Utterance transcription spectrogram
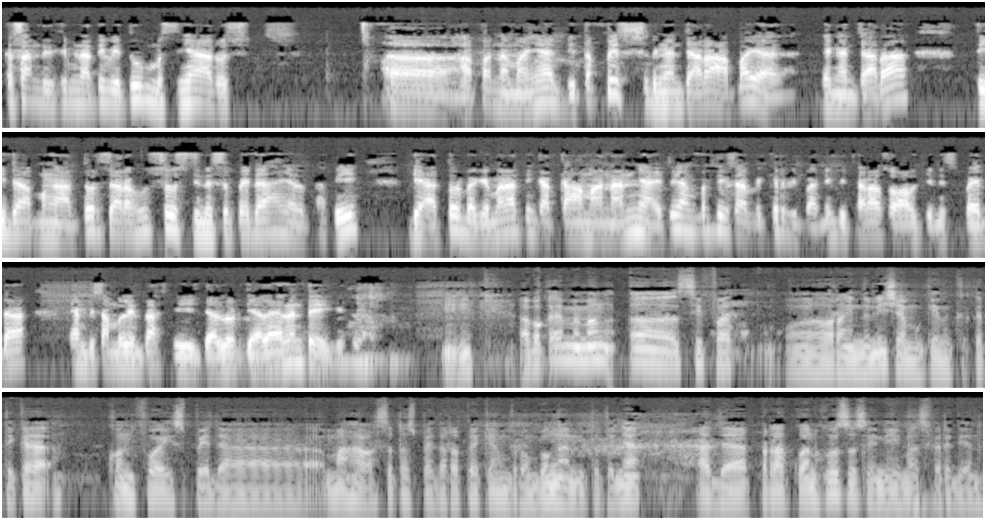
kesan diskriminatif itu mestinya harus uh, apa namanya ditepis dengan cara apa ya? Dengan cara tidak mengatur secara khusus jenis sepedanya, tetapi diatur bagaimana tingkat keamanannya. Itu yang penting saya pikir dibanding bicara soal jenis sepeda yang bisa melintas di jalur JLNT gitu. Apakah memang uh, sifat uh, orang Indonesia mungkin ketika konvoy sepeda mahal atau sepeda road yang berombongan, tentunya ada perlakuan khusus ini, Mas Ferdian?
